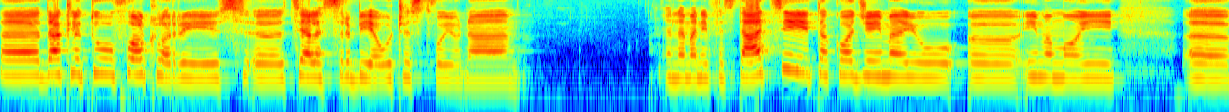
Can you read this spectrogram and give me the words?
E, dakle, tu folklor iz e, cijele Srbije učestvuju na, na manifestaciji. Također imaju, e, imamo i e,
